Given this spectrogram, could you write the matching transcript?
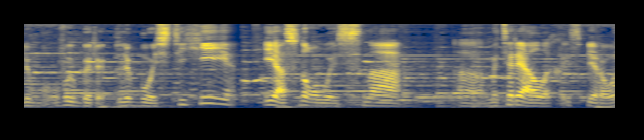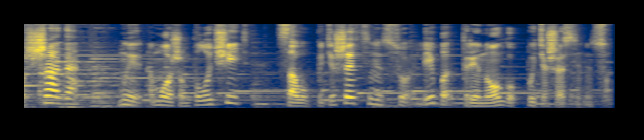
люб, выборе любой стихии и основываясь на материалах из первого шага, мы можем получить сову-путешественницу, либо треногу-путешественницу.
